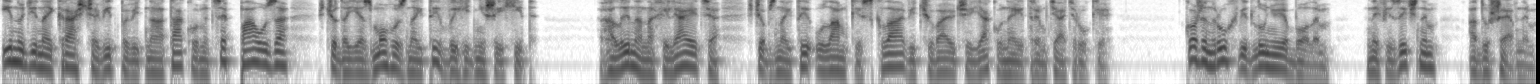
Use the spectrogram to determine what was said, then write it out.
Іноді найкраща відповідь на атаку – це пауза, що дає змогу знайти вигідніший хід. Галина нахиляється, щоб знайти уламки скла, відчуваючи, як у неї тремтять руки. Кожен рух відлунює болем, не фізичним, а душевним.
